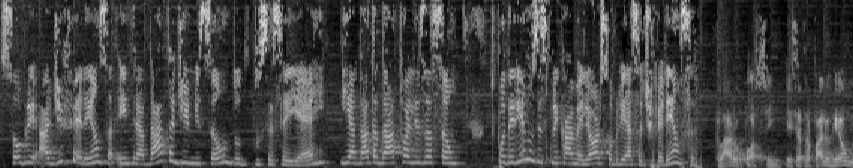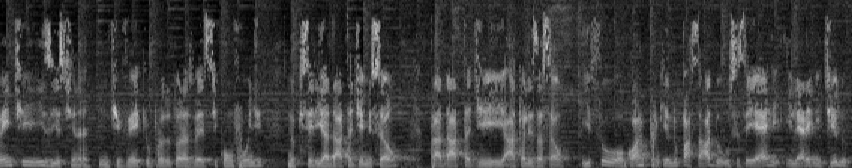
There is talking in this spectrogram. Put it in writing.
sobre a diferença entre a data de emissão do, do CCIR e a data da atualização. Tu poderia nos explicar melhor sobre essa diferença? Claro, posso sim. Esse atrapalho realmente existe, né? A gente vê que o produtor às vezes se confunde no que seria a data de emissão para a data de atualização. Isso ocorre porque no passado o CCIR ele era emitido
